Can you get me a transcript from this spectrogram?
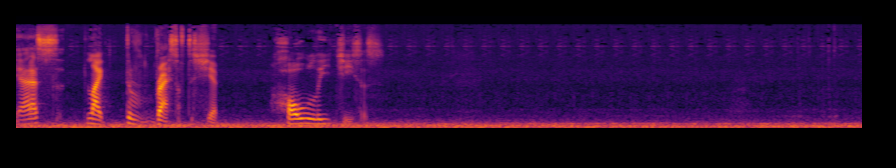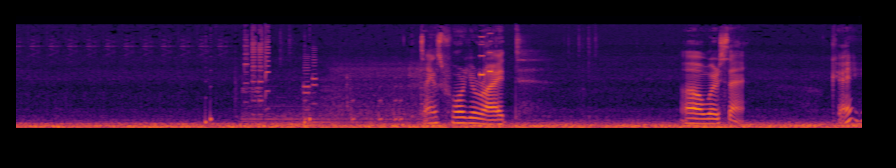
Yeah, that's like the rest of the ship. Holy Jesus. Thanks for your ride. Uh, where's that? Okay.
